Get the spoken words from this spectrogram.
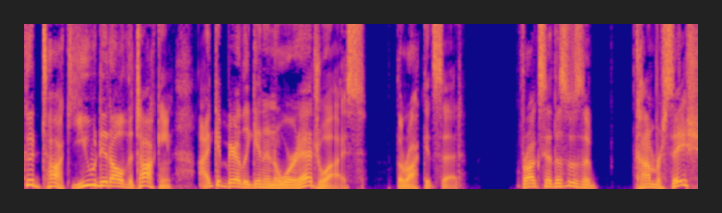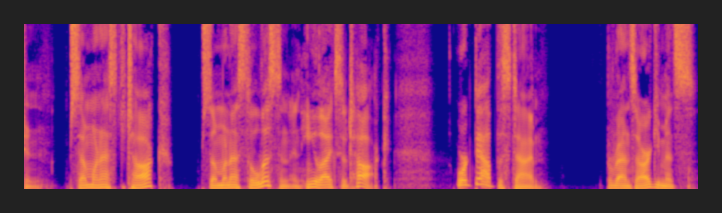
Good talk, you did all the talking. I could barely get in a word edgewise, the rocket said. Frog said this was a conversation. Someone has to talk, someone has to listen, and he likes to talk. Worked out this time. Prevents arguments.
